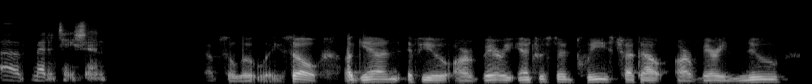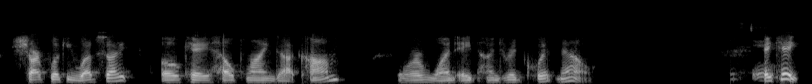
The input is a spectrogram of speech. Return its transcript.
of meditation. Absolutely. So, again, if you are very interested, please check out our very new sharp looking website, okhelpline.com or 1 800 quit now. Hey, Kate.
